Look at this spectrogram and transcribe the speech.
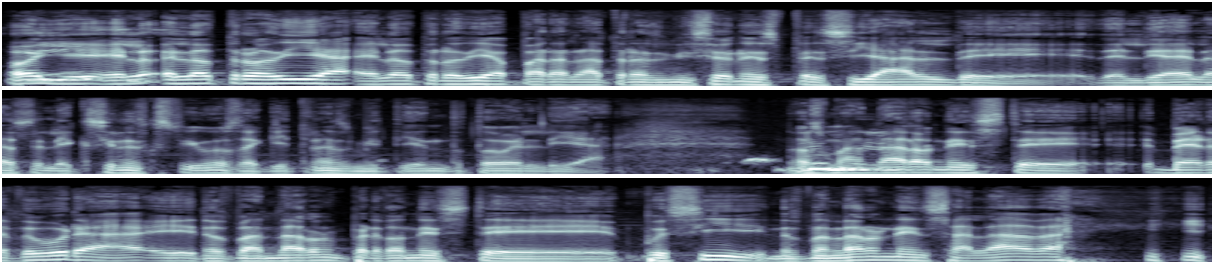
Oye, el, otro día, el otro día para la transmisión especial de, del día de las elecciones que estuvimos aquí transmitiendo todo el día, nos mandaron este verdura, y nos mandaron, perdón, este, pues sí, nos mandaron ensalada y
